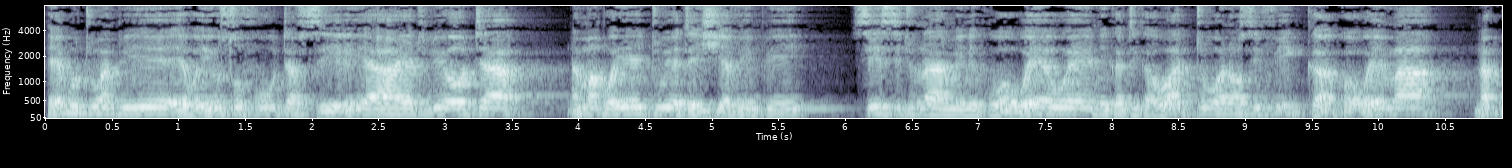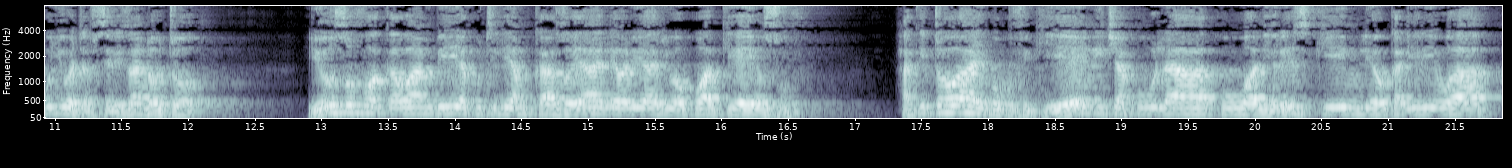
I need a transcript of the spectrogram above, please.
Hebu tuambie ewe Yusufu tafsiri ya haya tuliota na mambo yetu yataishia vipi? Sisi tunaamini kuwa wewe ni katika watu wanaosifika kwa wema na kujua tafsiri za ndoto. Yusufu akawaambia kutilia mkazo yale waliyajua kwake Yusufu. Hakitoai kukufikieni chakula kuwa ni riski mliokadiriwa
